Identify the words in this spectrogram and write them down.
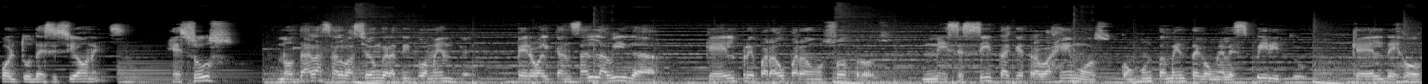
por tus decisiones. Jesús nos da la salvación gratuitamente pero alcanzar la vida que Él preparó para nosotros necesita que trabajemos conjuntamente con el Espíritu que Él dejó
